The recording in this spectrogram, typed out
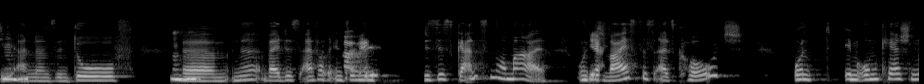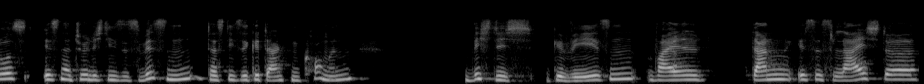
die mhm. anderen sind doof, mhm. ähm, ne? weil das einfach in so einem, das ist ganz normal. Und ja. ich weiß das als Coach, und im Umkehrschluss ist natürlich dieses Wissen, dass diese Gedanken kommen, wichtig gewesen, weil dann ist es leichter,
